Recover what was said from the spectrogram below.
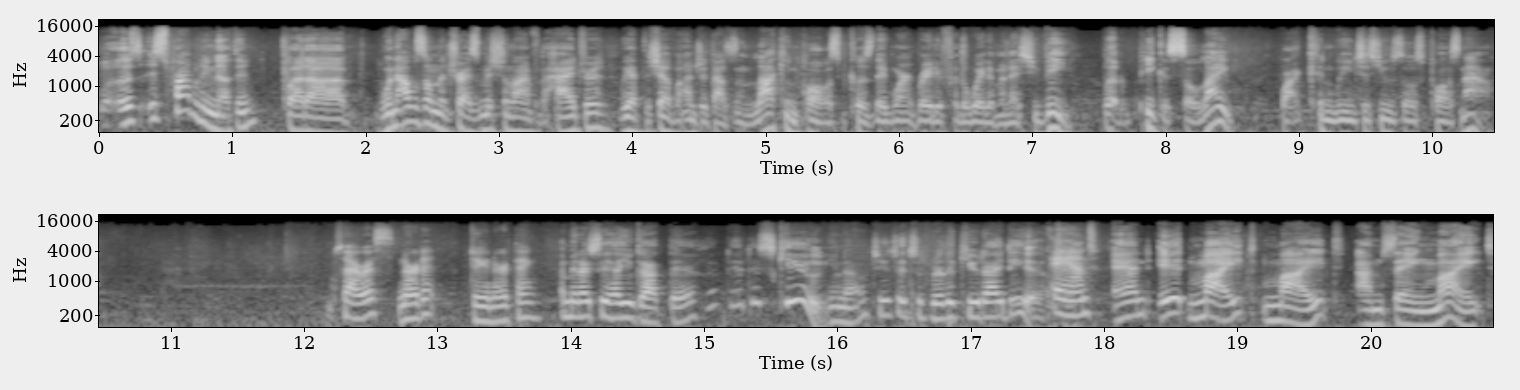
Well, it's, it's probably nothing, but uh, when I was on the transmission line for the Hydra, we had to shove 100,000 locking pawls because they weren't rated for the weight of an SUV. But a Peak is so light, why couldn't we just use those pawls now? Cyrus, nerd it. Do your nerd thing. I mean, I see how you got there. It's cute, you know. It's it's a really cute idea. And? And it might, might, I'm saying might,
